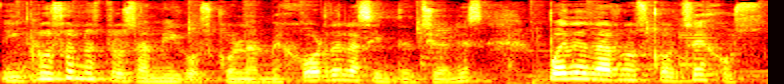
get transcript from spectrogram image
Incluso nuestros amigos, con la mejor de las intenciones, pueden darnos consejos,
